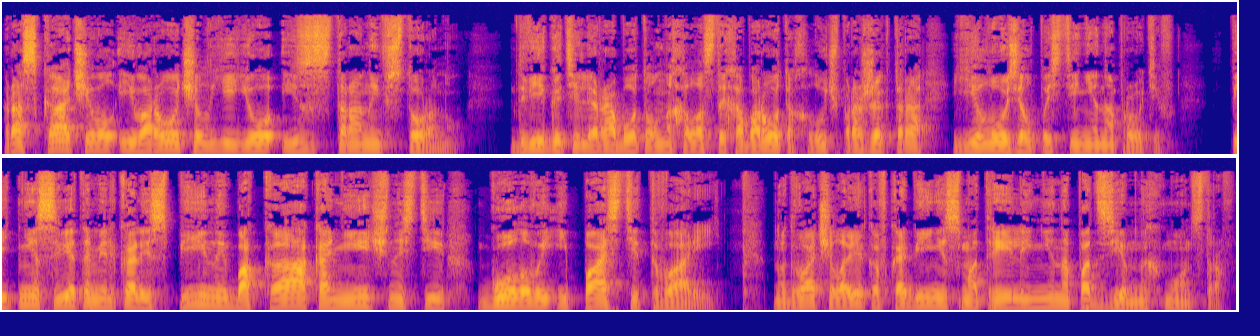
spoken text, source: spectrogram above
раскачивал и ворочал ее из стороны в сторону. Двигатель работал на холостых оборотах, луч прожектора елозил по стене напротив пятне света мелькали спины, бока, конечности, головы и пасти тварей. Но два человека в кабине смотрели не на подземных монстров.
